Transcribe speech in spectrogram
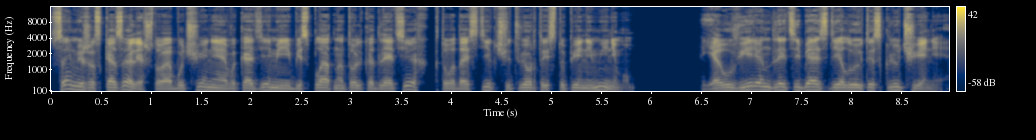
Сами же сказали, что обучение в Академии бесплатно только для тех, кто достиг четвертой ступени минимум. Я уверен, для тебя сделают исключение»,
